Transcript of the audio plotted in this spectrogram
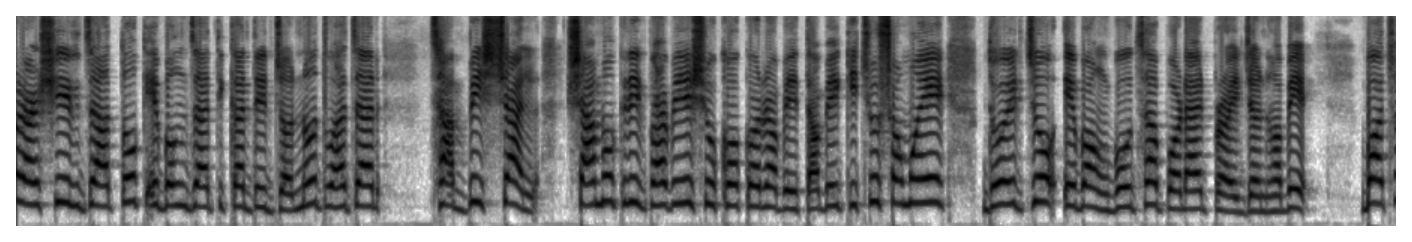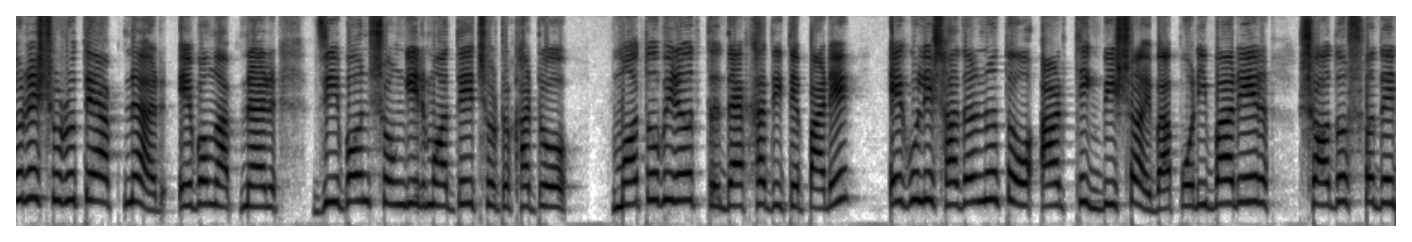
রাশির জাতক এবং জাতিকাদের জন্য দু ছাব্বিশ সাল সামগ্রিকভাবে সুখকর হবে। তবে কিছু সময়ে ধৈর্য এবং বোঝাপড়ার প্রয়োজন হবে। বছরের শুরুতে আপনার এবং আপনার জীবন সঙ্গীর মধ্যে ছোটখাটো মতবিরোধ দেখা দিতে পারে। এগুলি সাধারণত আর্থিক বিষয় বা পরিবারের সদস্যদের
